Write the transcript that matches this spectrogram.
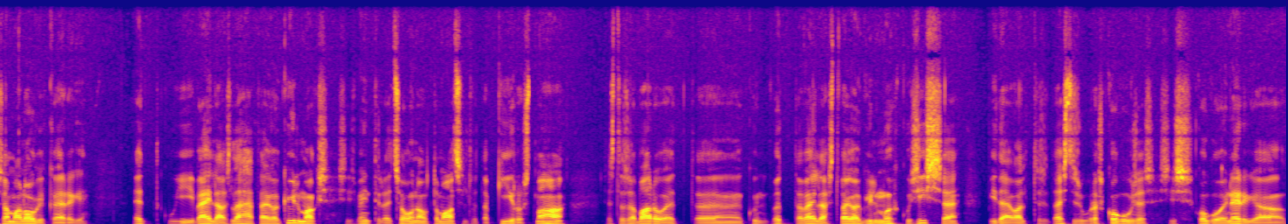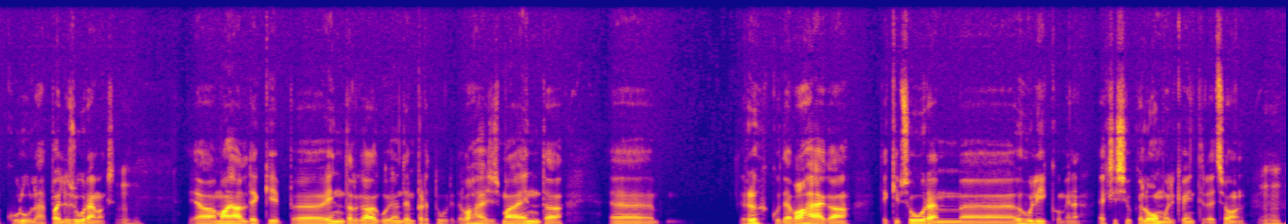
sama loogika järgi et kui väljas läheb väga külmaks, siis ventilatsioon automaatselt võtab kiirust maha, sest ta saab aru, et äh, kui nüüd võtta väljast väga külma õhku sisse pidevalt ja seda hästi suures koguses, siis kogu energiakulu läheb palju suuremaks mm. -hmm. ja majal tekib äh, endal ka, kui on temperatuuride vahe, siis maja enda äh, rõhkude vahega tekib suurem õhu liikumine, ehk siis niisugune loomulik ventilatsioon mm. -hmm.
